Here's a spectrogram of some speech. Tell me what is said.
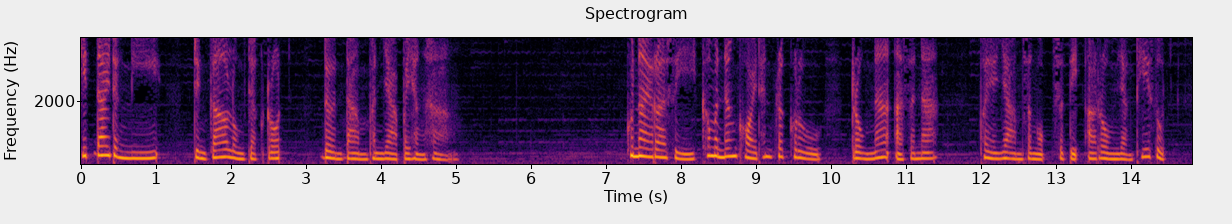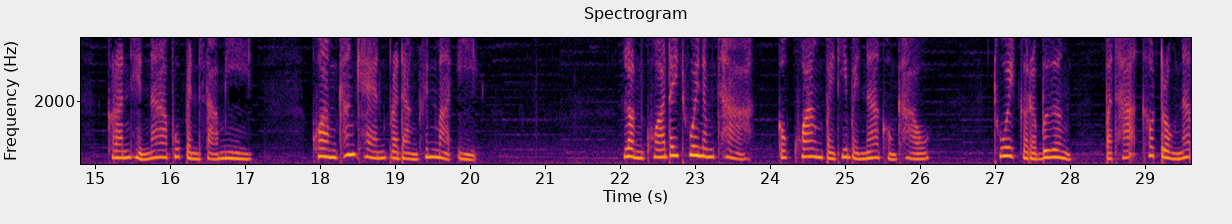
คิดได้ดังนี้ จึงก้าวลงจากรถ เดินตามพัญญาไปห่างๆคุณนายราศีเข้ามานั่งคอยท่านพระครู ตรงหน้าอาสนะ พยายามสงบสติอารมณ์อย่างที่สุด ครั้นเห็นหน้าผู้เป็นสามี ความข้างแค้นประดังขึ้นมาอีก หล่อนคว้าได้ถ้วยน้ำชา ก็คว้างไปที่ใบหน้าของเขา ถ้วยกระเบื้องปะทะเข้าตรงหน้า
